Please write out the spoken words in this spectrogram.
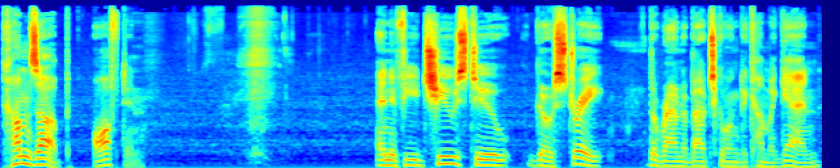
comes up often. And if you choose to go straight, the roundabout's going to come again.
